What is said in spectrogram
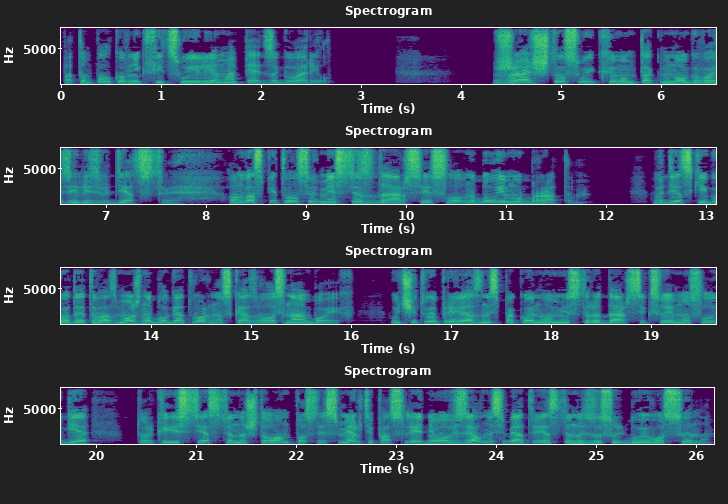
Потом полковник Фитцуильям опять заговорил. «Жаль, что с Уикхэмом так много возились в детстве. Он воспитывался вместе с Дарси, словно был ему братом. В детские годы это, возможно, благотворно сказывалось на обоих. Учитывая привязанность покойного мистера Дарси к своему слуге, только естественно, что он после смерти последнего взял на себя ответственность за судьбу его сына.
